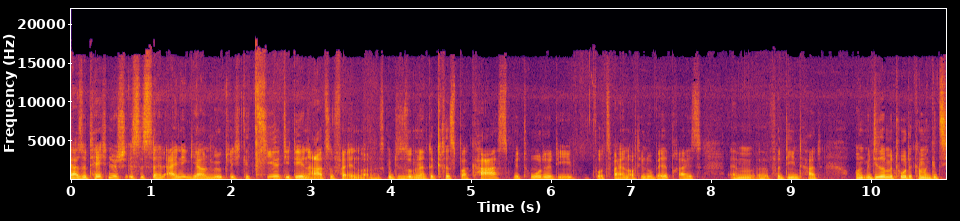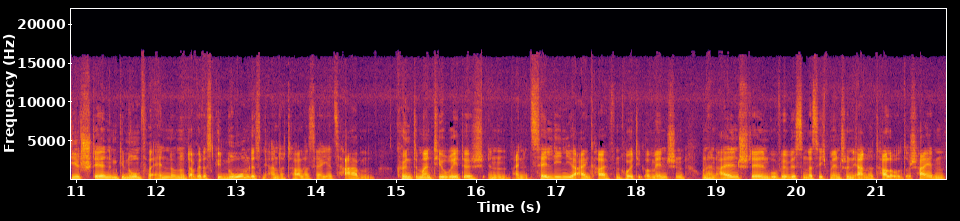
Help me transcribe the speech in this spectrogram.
Ja, also technisch ist es seit einigen Jahren möglich, gezielt die DNA zu verändern. Es gibt die sogenannte CRISPR-Cas-Methode, die vor zwei Jahren auch den Nobelpreis ähm, äh, verdient hat. Und mit dieser Methode kann man gezielt Stellen im Genom verändern. Und da wir das Genom des Neandertalers ja jetzt haben, könnte man theoretisch in eine Zelllinie eingreifen, heutiger Menschen, und an allen Stellen, wo wir wissen, dass sich Mensch und Neandertaler unterscheiden,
